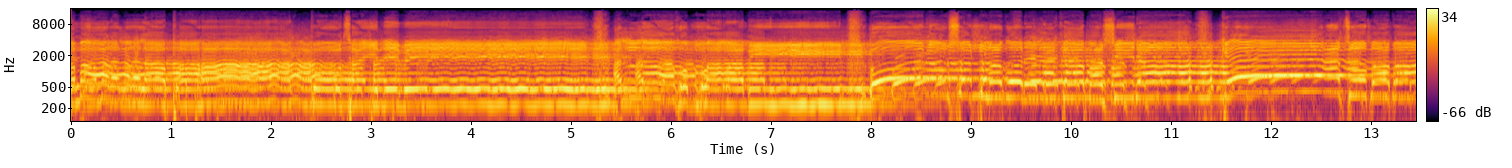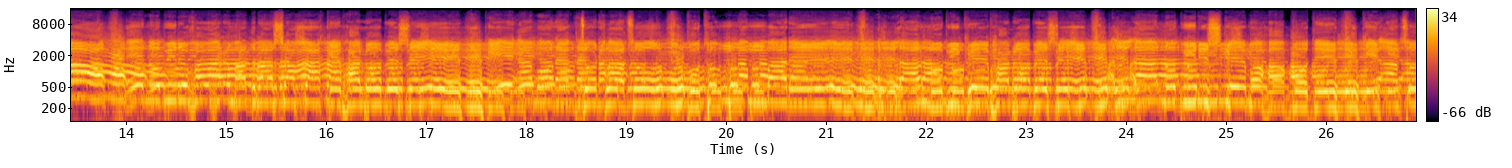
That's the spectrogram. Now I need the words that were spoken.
আমার আল্লাহ নবীর ঘর মাদ্রাসাকে ভালোবেসে? কে এমন একজন আছো? প্রথম নাম্বারে আল্লাহ নবীকে ভালোবেসে, আল্লাহ নবীর ইশকে মহাপতে কে আছো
